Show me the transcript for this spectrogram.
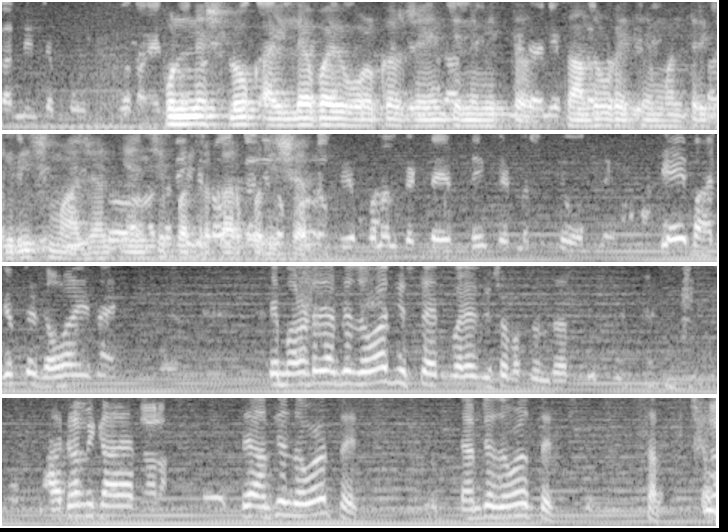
आहेत. पुण्यश्लोक अहिल्याबाई होळकर जयंतीनिमित्त चांदोड येथे मंत्री गिरीश महाजन यांची पत्रकार परिषद. हे ते भाजपच्या जवळ येत आहे ते मराठा आमच्या जवळ दिसत आहेत बऱ्याच दिवसापासून तर. आगामी काळात ते आमच्या जवळच आहेत. ते आमच्या जवळच आहेत. चला.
